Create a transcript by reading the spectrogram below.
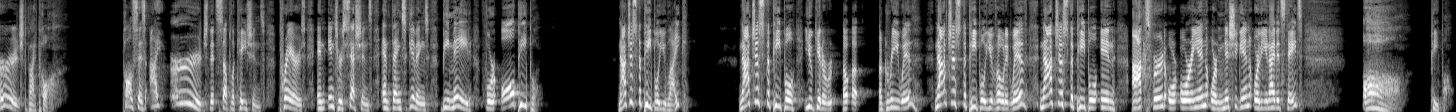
urged by Paul. Paul says, I urge that supplications, prayers, and intercessions and thanksgivings be made for all people. Not just the people you like, not just the people you get a, a, a, agree with, not just the people you voted with, not just the people in Oxford or Orion or Michigan or the United States, all people.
